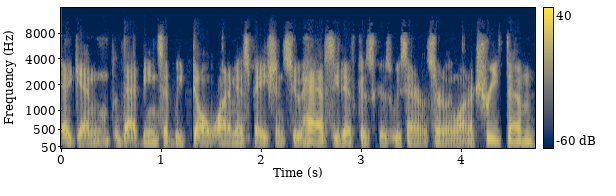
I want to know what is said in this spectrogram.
again, that being said, we don't want to miss patients who have C. diff because because we certainly want to treat them.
